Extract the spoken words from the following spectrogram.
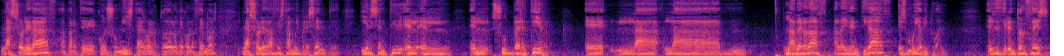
la soledad, aparte consumistas, bueno, todo lo que conocemos, la soledad está muy presente. Y el sentir, el, el, subvertir eh, la, la, la verdad a la identidad es muy habitual. Es decir, entonces,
